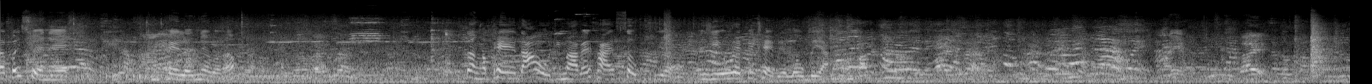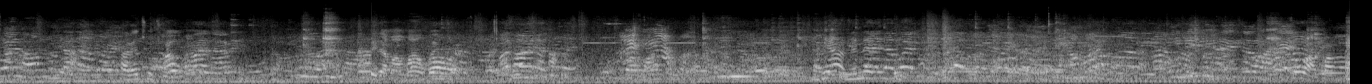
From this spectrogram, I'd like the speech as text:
တော့ပိတ်ဆွဲနဲ့ငဖယ်လုံးနဲ့ပေါ့နော်တော့ငဖယ်သားကိုဒီမှာပဲခါစုပ်ပြီးတော့အရေဦးနဲ့ပြစ်ထည့်ပြီးလုံးပေးရအောင်ဟုတ်ဒါလည်းချူချူဟုတ်ပါလားဒီကမှာမောင်းပဲ ။ဖေကနည်းနည်းလေးတို့ပါကောင်း။စား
